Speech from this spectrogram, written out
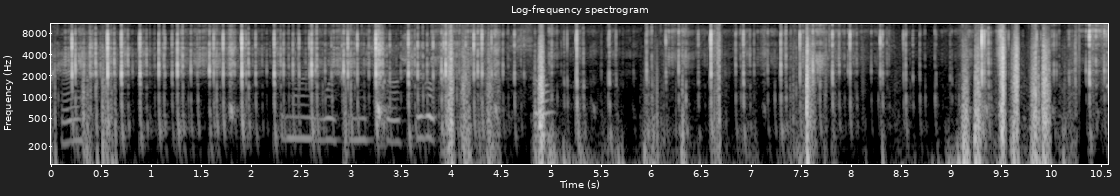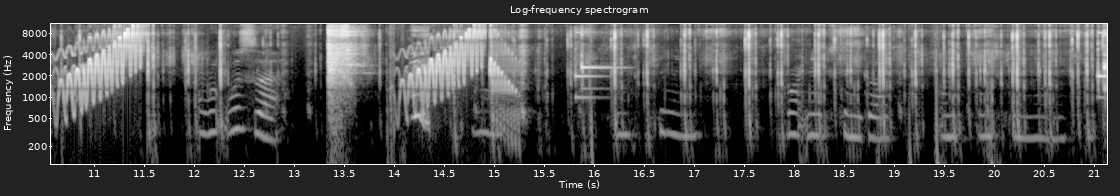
okay. My this girl. She looks so... What was that? Oh, someone's killing. Right next to me, guys. Someone's killing right next to me.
